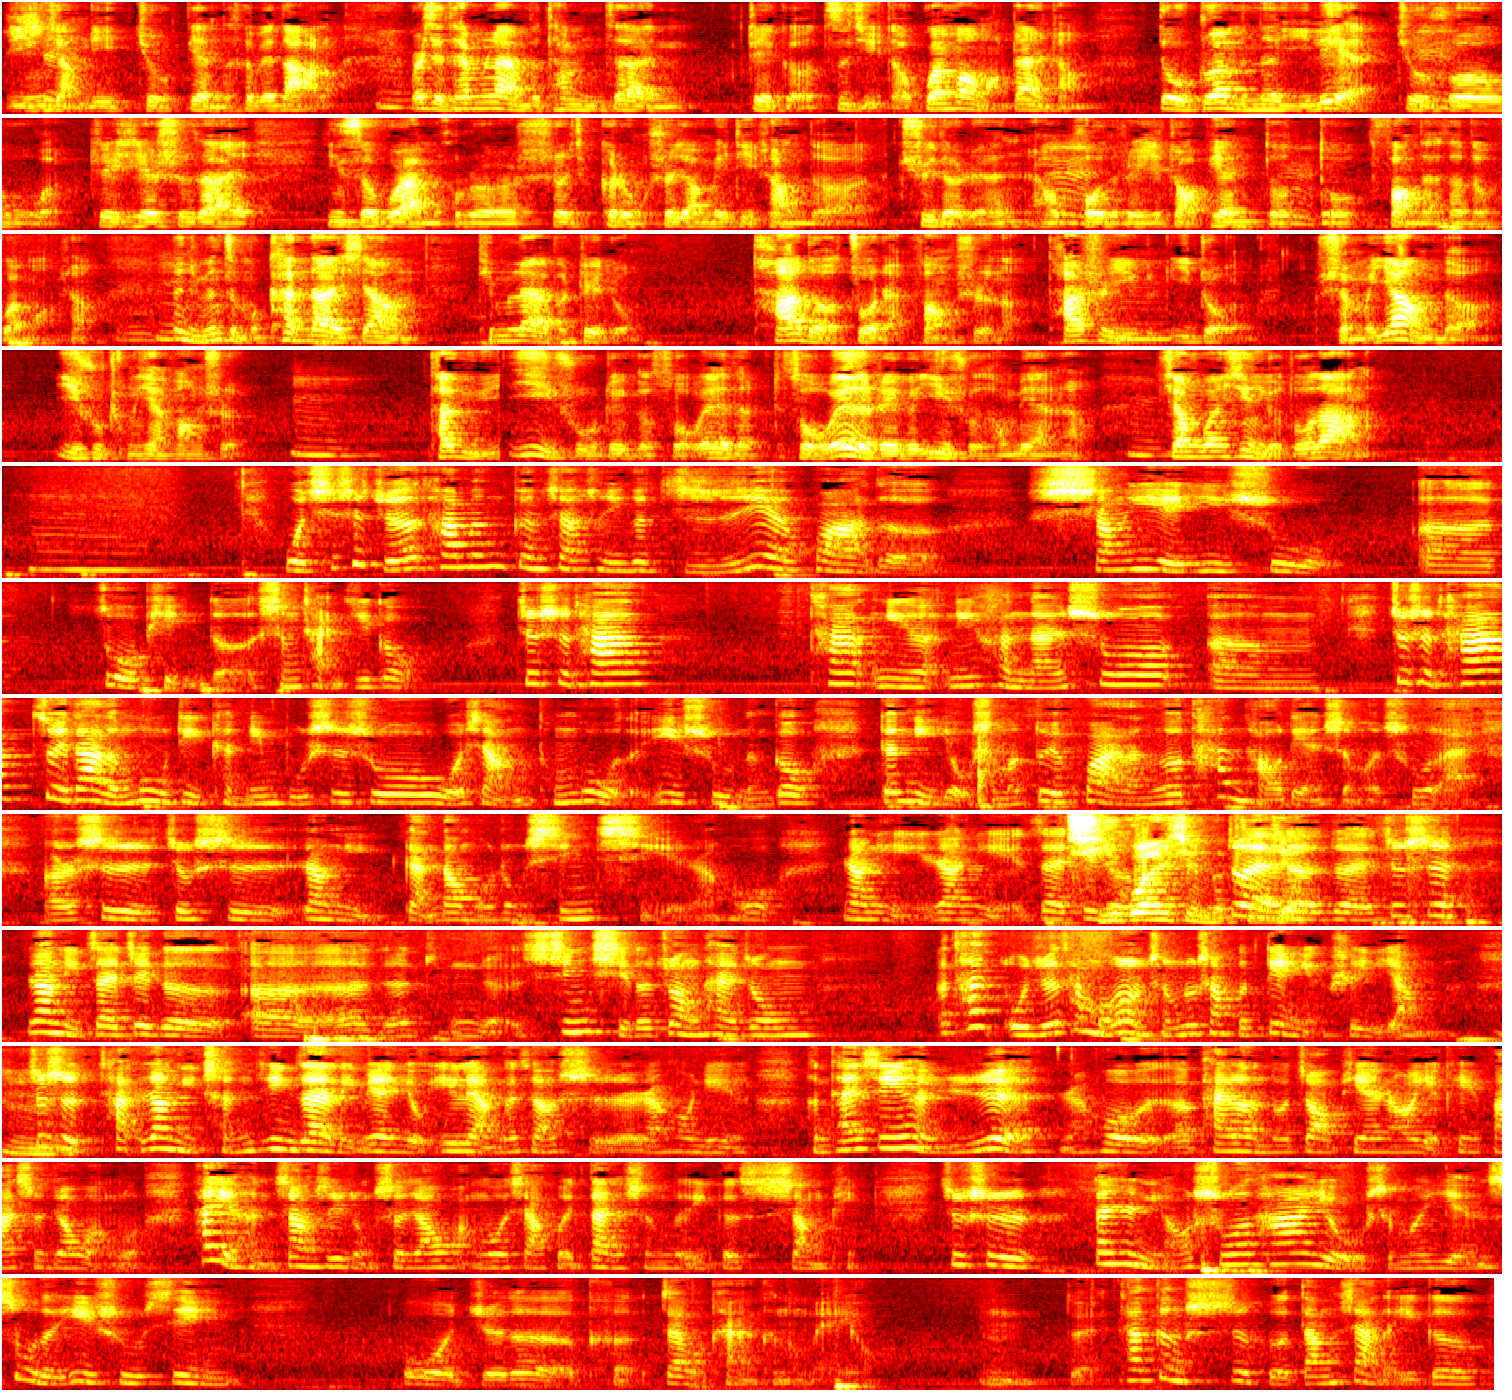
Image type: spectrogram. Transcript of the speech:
影响力就变得特别大了。而且 TimeLab 他们在这个自己的官方网站上都有专门的一列，就是说我这些是在 Instagram 或者社各种社交媒体上的去的人，然后 po 的这些照片都都放在他的官网上。那你们怎么看待像 TeamLab 这种它的作展方式呢？它是一一种。什么样的艺术呈现方式？嗯，它与艺术这个所谓的所谓的这个艺术层面上相关性有多大呢？嗯，我其实觉得他们更像是一个职业化的商业艺术呃作品的生产机构，就是它。他，你你很难说，嗯，就是他最大的目的肯定不是说我想通过我的艺术能够跟你有什么对话，能够探讨点什么出来，而是就是让你感到某种新奇，然后让你让你在这个奇观性的对对对，就是让你在这个呃呃呃新奇的状态中，呃，他我觉得他某种程度上和电影是一样的。就是它让你沉浸在里面有一两个小时，然后你很开心很愉悦，然后呃拍了很多照片，然后也可以发社交网络。它也很像是一种社交网络下会诞生的一个商品。就是，但是你要说它有什么严肃的艺术性，我觉得可在我看来可能没有。嗯，对，它更适合当下的一个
